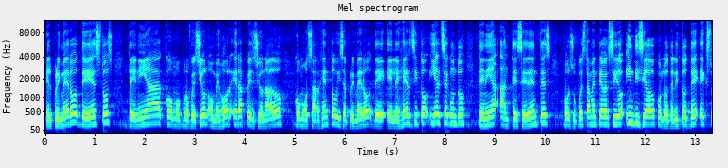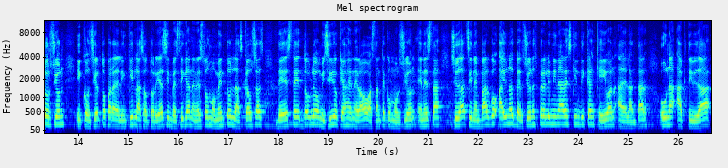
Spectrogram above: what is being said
El primero de estos tenía como profesión, o mejor, era pensionado como sargento viceprimero del ejército y el segundo tenía antecedentes por supuestamente haber sido indiciado por los delitos de extorsión y concierto para delinquir. Las autoridades investigan en estos momentos las causas de este doble homicidio que ha generado bastante conmoción en esta ciudad. Sin embargo, hay unas versiones preliminares que indican que iban a adelantar una actividad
